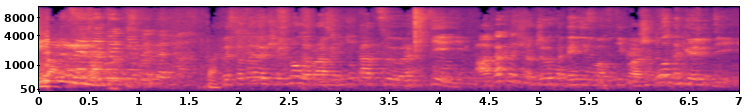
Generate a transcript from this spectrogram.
Это будет невыгодно. Вы сказали очень много про модификацию растений. А как насчет живых организмов типа животных или людей?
